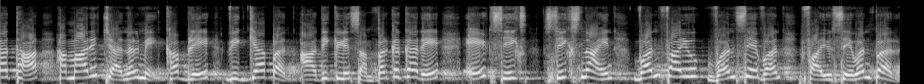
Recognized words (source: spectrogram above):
तथा हमारे चैनल में खबरें, विज्ञापन आदि के लिए संपर्क करें, eight six six nine one five one seven five seven पर।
